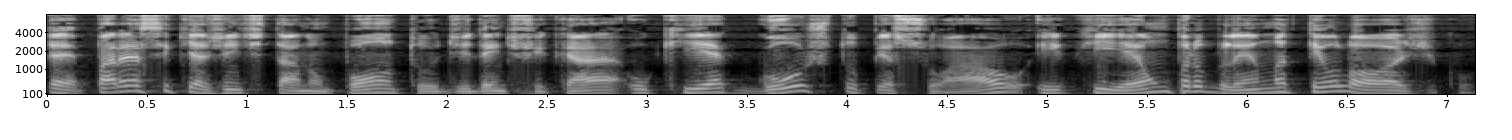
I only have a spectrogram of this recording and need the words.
É, parece que a gente está num ponto de identificar o que é gosto pessoal e o que é um problema teológico.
